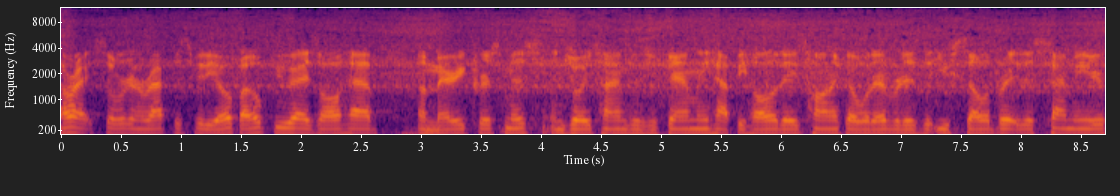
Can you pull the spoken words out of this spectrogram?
All right, so we're gonna wrap this video up. I hope you guys all have a Merry Christmas. Enjoy times with your family. Happy holidays, Hanukkah, whatever it is that you celebrate this time of year.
